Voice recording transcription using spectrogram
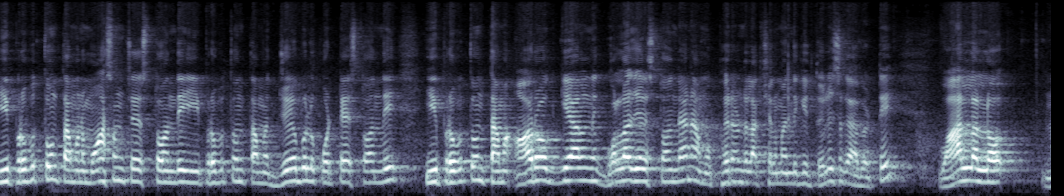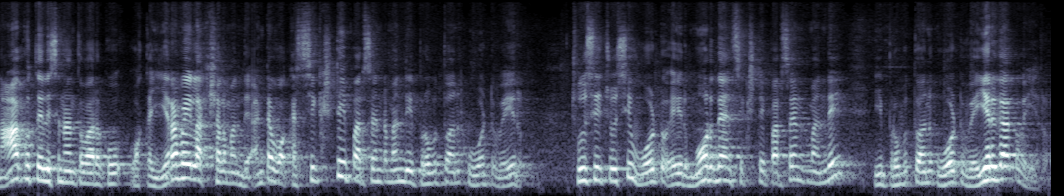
ఈ ప్రభుత్వం తమను మోసం చేస్తోంది ఈ ప్రభుత్వం తమ జేబులు కొట్టేస్తోంది ఈ ప్రభుత్వం తమ ఆరోగ్యాలని గొల్ల చేస్తోంది అని ఆ ముప్పై రెండు లక్షల మందికి తెలుసు కాబట్టి వాళ్ళలో నాకు తెలిసినంత వరకు ఒక ఇరవై లక్షల మంది అంటే ఒక సిక్స్టీ పర్సెంట్ మంది ఈ ప్రభుత్వానికి ఓటు వేయరు. చూసి చూసి ఓటు వేయరు. మోర్ దాన్ సిక్స్టీ పర్సెంట్ మంది ఈ ప్రభుత్వానికి ఓటు వేయరుగాక వేయరు.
